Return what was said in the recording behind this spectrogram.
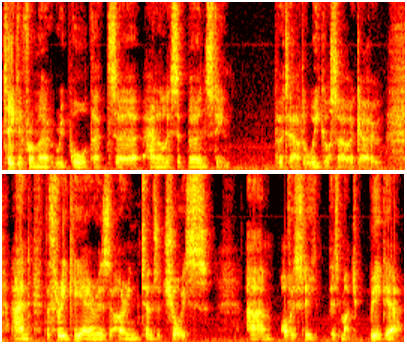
taken from a report that uh, analysts at Bernstein put out a week or so ago. And the three key areas are in terms of choice. Um, obviously, there's much bigger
